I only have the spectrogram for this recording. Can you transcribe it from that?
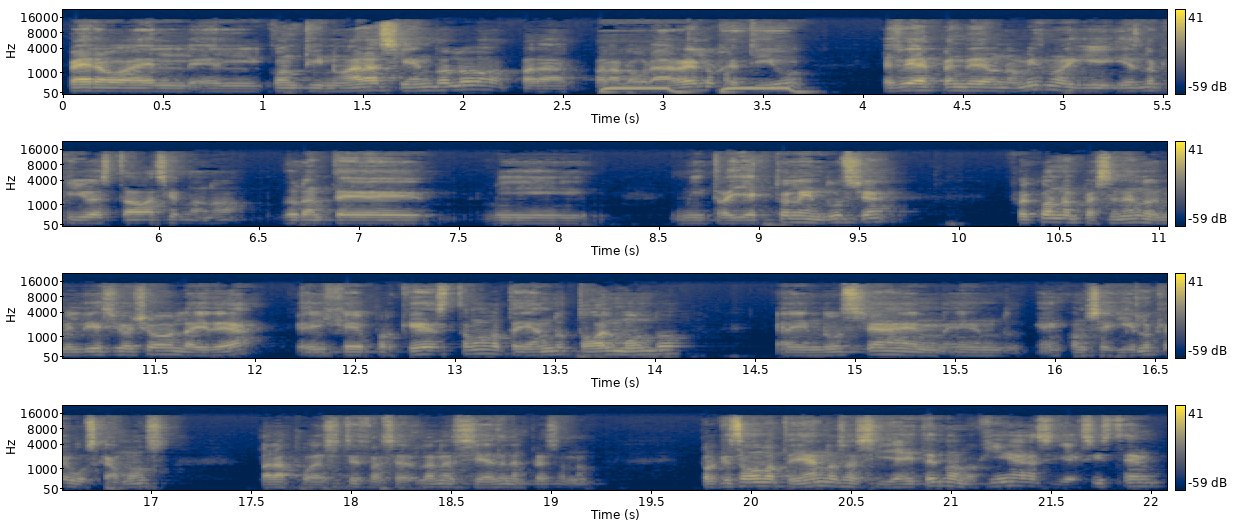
Pero el, el continuar haciéndolo para, para lograr el objetivo, eso ya depende de uno mismo y, y es lo que yo estaba haciendo, ¿no? Durante mi, mi trayecto en la industria, fue cuando empecé en el 2018 la idea, que dije, ¿por qué estamos batallando todo el mundo en la industria en, en, en conseguir lo que buscamos para poder satisfacer las necesidades de la empresa, ¿no? ¿Por qué estamos batallando? O sea, si ya hay tecnologías, si ya existen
